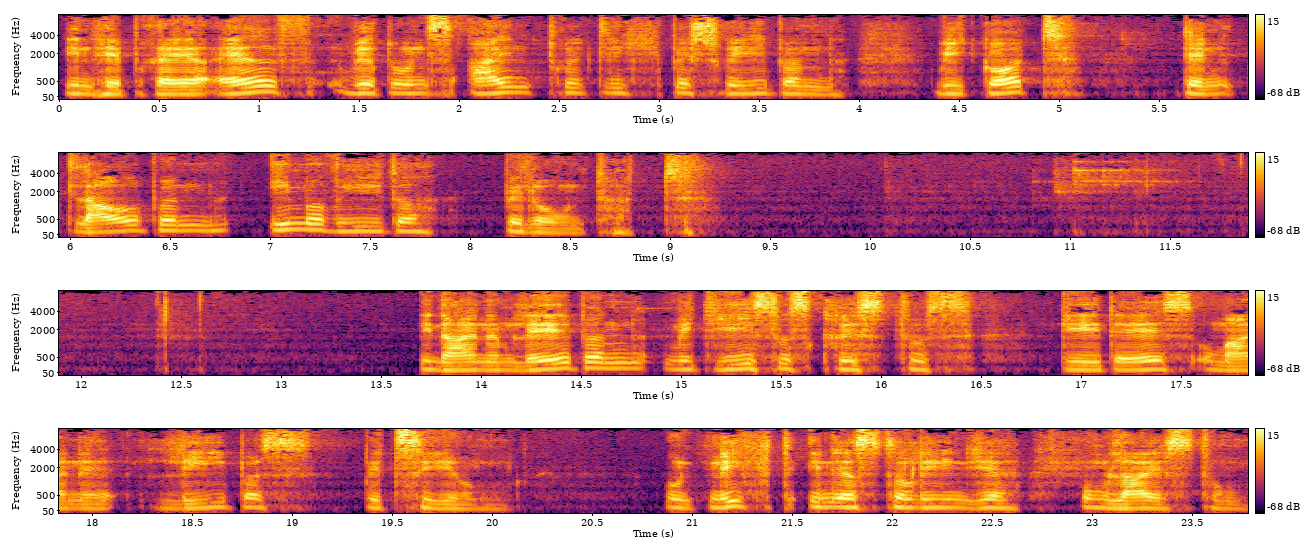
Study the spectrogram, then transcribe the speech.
In Hebräer 11 wird uns eindrücklich beschrieben, wie Gott den Glauben immer wieder belohnt hat. In einem Leben mit Jesus Christus geht es um eine Liebesbeziehung und nicht in erster Linie um Leistung.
